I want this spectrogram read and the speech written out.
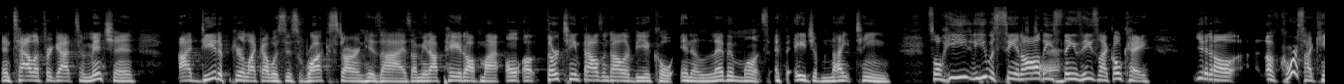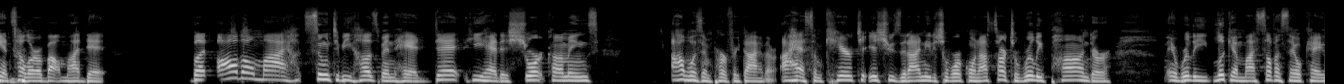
And Talaat forgot to mention, I did appear like I was this rock star in his eyes. I mean, I paid off my own uh, $13,000 vehicle in 11 months at the age of 19. So he he was seeing all these things. He's like, okay, you know, of course I can't tell her about my debt. But although my soon to be husband had debt, he had his shortcomings. I wasn't perfect either. I had some character issues that I needed to work on. I started to really ponder and really look at myself and say, okay,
